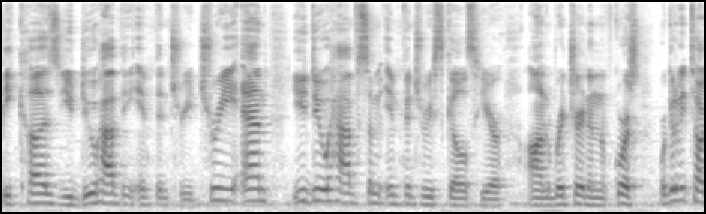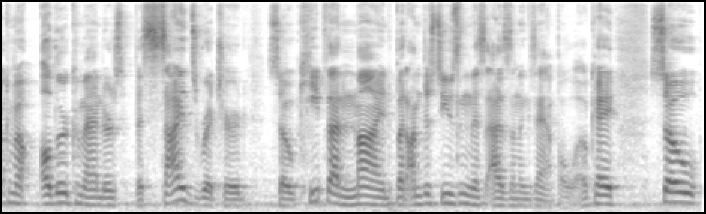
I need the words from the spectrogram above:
because you do have the infantry tree and you do have some infantry skills here on Richard. And of course we're going to be talking about other commanders besides Richard so keep that in mind but I'm just using this as an example okay? So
